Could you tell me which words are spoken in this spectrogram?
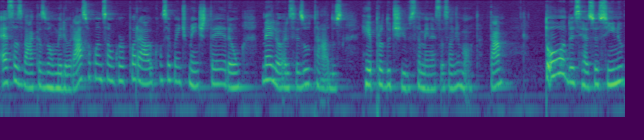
essas vacas vão melhorar sua condição corporal e, consequentemente, terão melhores resultados reprodutivos também na estação de monta, tá? Todo esse raciocínio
